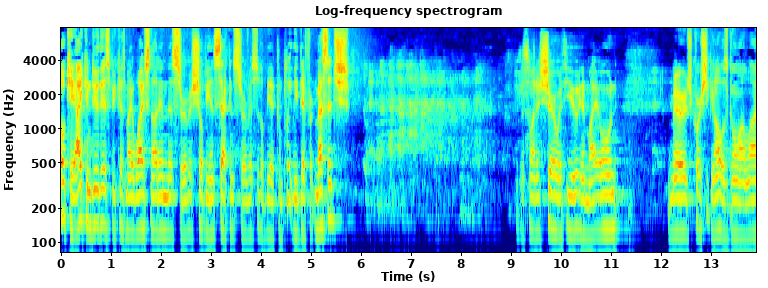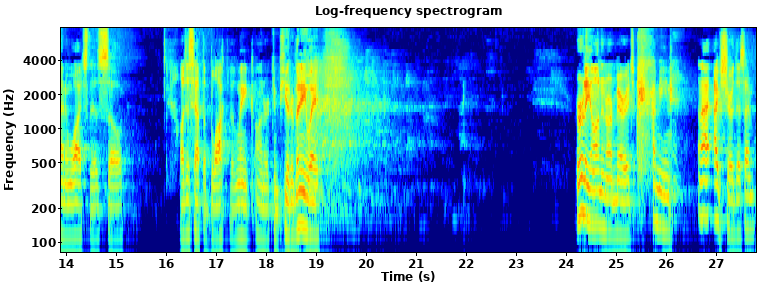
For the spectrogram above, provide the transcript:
okay, I can do this because my wife's not in this service. She'll be in second service. It'll be a completely different message. I just want to share with you in my own marriage. Of course, you can always go online and watch this, so I'll just have to block the link on her computer. But anyway, early on in our marriage, I mean, and I, have shared this, I'm,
